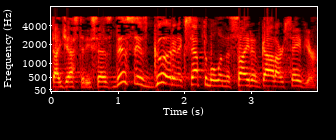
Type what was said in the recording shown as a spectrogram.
digest it. He says, This is good and acceptable in the sight of God our Savior,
